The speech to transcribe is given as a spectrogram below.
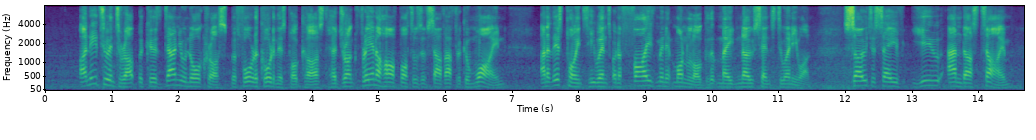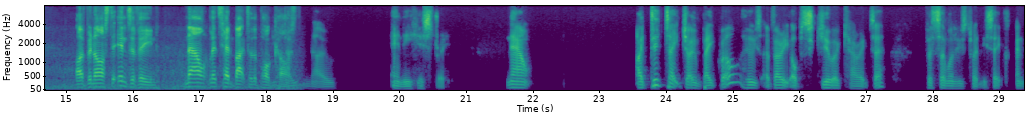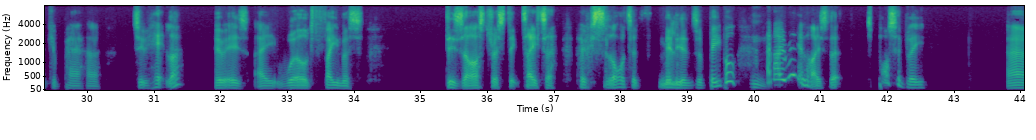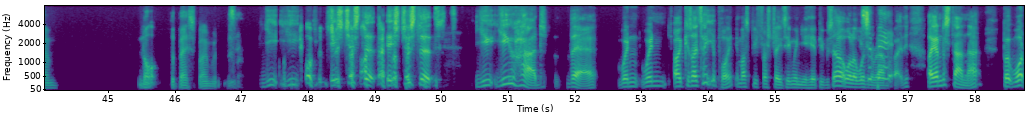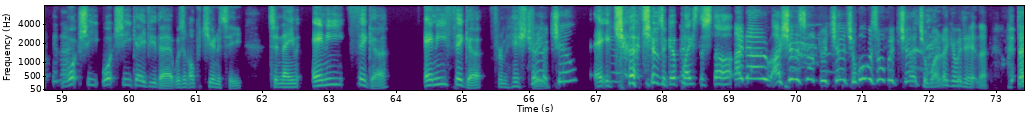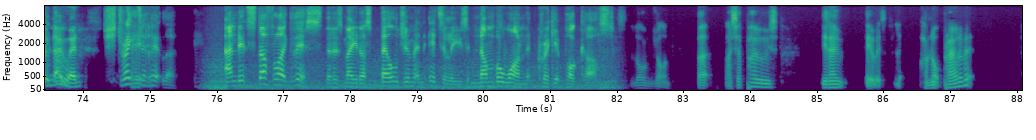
I need to interrupt because Daniel Norcross, before recording this podcast, had drunk three and a half bottles of South African wine. And at this point, he went on a five minute monologue that made no sense to anyone. So, to save you and us time, I've been asked to intervene. Now, let's head back to the podcast. know any history. Now, I did take Joan Bakewell, who's a very obscure character for someone who's 26, and compare her to Hitler, who is a world famous, disastrous dictator who slaughtered millions of people. Mm. And I realized that it's possibly um, not the best moment. You, you, it's just that- it's just that- you you had there when when I because I take your point. It must be frustrating when you hear people say, "Oh, well, I wasn't around." bit. I understand that, but what You know. what she what she gave you there was an opportunity to name any figure, any figure from history. Churchill. Eh, Churchill's a good place to start. I know. I should have gone to a Churchill. What was wrong with Churchill? Why did I go with Hitler? I don't And know. went straight to Hitler. Hitler. And it's stuff like this that has made us Belgium and Italy's number one cricket podcast. It's long gone. But I suppose, you know, it was. I'm not proud of it.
